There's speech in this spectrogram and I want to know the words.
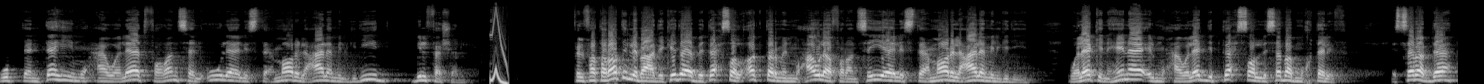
وبتنتهي محاولات فرنسا الأولى لاستعمار العالم الجديد بالفشل. في الفترات اللي بعد كده بتحصل أكتر من محاولة فرنسية لاستعمار العالم الجديد. ولكن هنا المحاولات دي بتحصل لسبب مختلف. السبب ده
